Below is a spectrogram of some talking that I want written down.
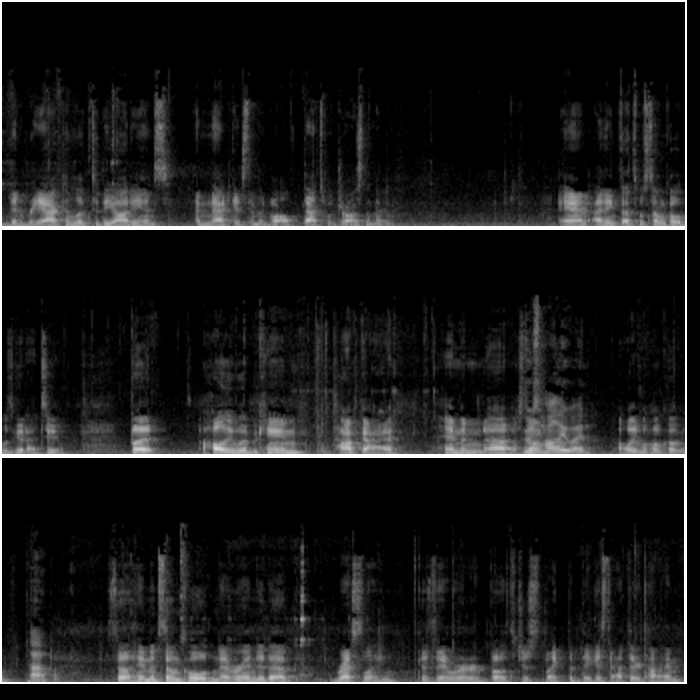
then react and look to the audience, and that gets them involved. That's what draws them in. And I think that's what Stone Cold was good at too. But Hollywood became the top guy. Him and uh, Who's Hollywood? Hollywood Hulk Hogan. Oh, So him and Stone Cold never ended up wrestling because they were both just like the biggest at their time.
